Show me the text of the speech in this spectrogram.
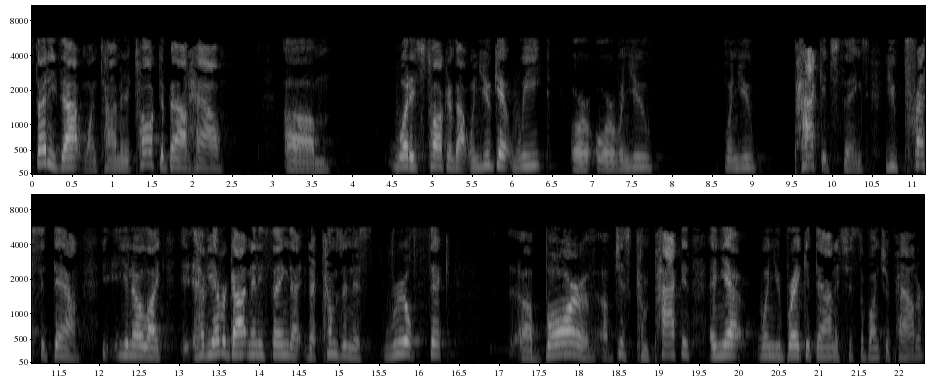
studied that one time, and it talked about how um, what it's talking about when you get wheat or or when you when you package things, you press it down. You know, like have you ever gotten anything that that comes in this real thick uh, bar of, of just compacted, and yet when you break it down, it's just a bunch of powder.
